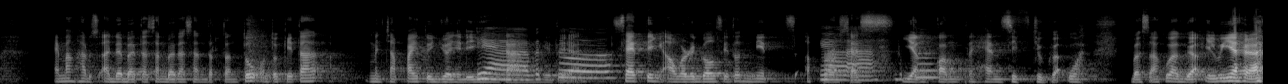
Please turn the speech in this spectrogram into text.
emang harus ada batasan-batasan tertentu untuk kita mencapai tujuannya diinginkan Iya, gitu ya. betul. Setting our goals itu needs a Ya, process betul. yang komprehensif juga. Wah, bahasa aku agak ilmiah ya. Ya.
